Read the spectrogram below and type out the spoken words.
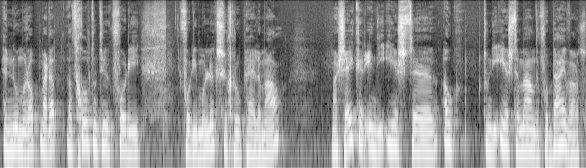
En noem maar op. Maar dat, dat gold natuurlijk voor die, voor die Molukse groep helemaal. Maar zeker in die eerste, ook toen die eerste maanden voorbij was,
